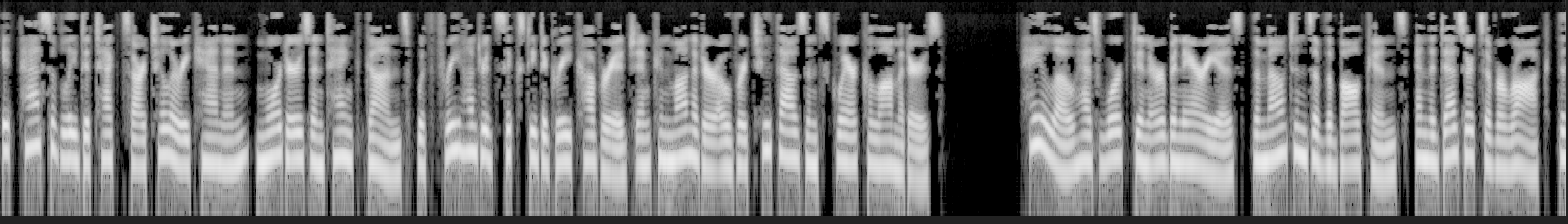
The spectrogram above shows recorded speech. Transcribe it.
It passively detects artillery cannon, mortars and tank guns, with 360-degree coverage and can monitor over 2,000 square kilometers. Halo has worked in urban areas, the mountains of the Balkans, and the deserts of Iraq. The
